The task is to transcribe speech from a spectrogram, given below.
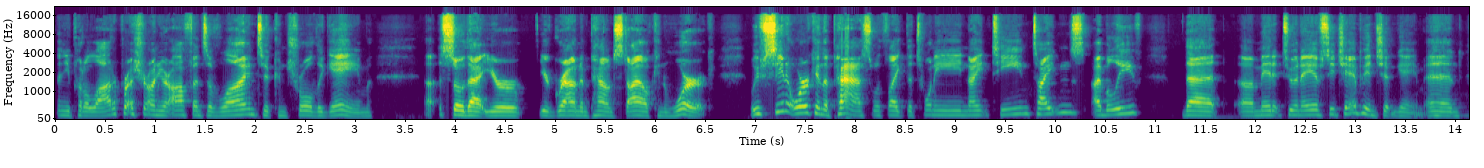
and you put a lot of pressure on your offensive line to control the game uh, so that your your ground and pound style can work. We've seen it work in the past with like the 2019 Titans, I believe, that uh, made it to an AFC championship game and th-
